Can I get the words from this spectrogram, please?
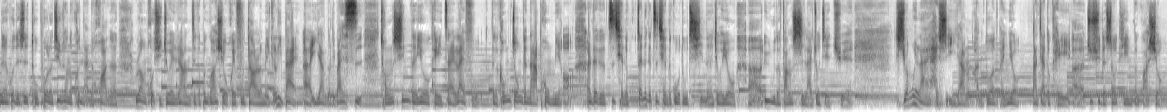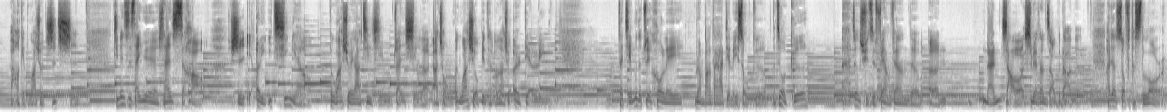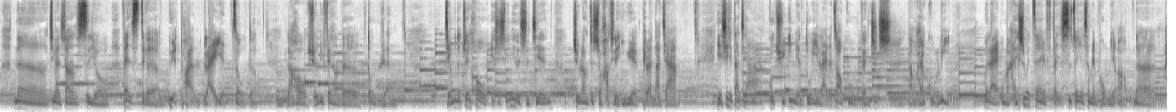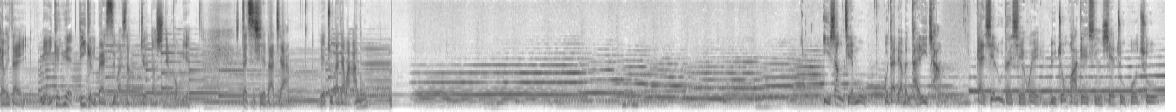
那或者是突破了技术上的困难的话呢，Ron 或许就会让这个笨瓜秀恢复到了每个礼拜呃一样的礼拜四，重新的又可以在 live 这个空中跟大家碰面哦。那这个之前的在那个之前的过渡期呢，就会用呃预录的方式来做解决。希望未来还是一样，很多的朋友。大家都可以呃继续的收听笨瓜秀，然后给笨瓜秀支持。今天是三月三十号，是二零一七年哦。笨瓜秀要进行转型了，要从笨瓜秀变成恩瓜秀二点零。在节目的最后嘞，让帮大家点了一首歌。那这首歌，哎，这首曲子非常非常的呃难找哦，市面上找不到的。它叫 Soft Slow，那基本上是由 Vans 这个乐团来演奏的，然后旋律非常的动人。节目的最后也是深夜的时间，就让这首好听的音乐陪伴大家。也谢谢大家过去一年多以来的照顾跟支持，然后还有鼓励。未来我们还是会在粉丝专业上面碰面、哦，那还会在每一个月第一个礼拜四晚上九点到十点碰面。再次谢谢大家，也祝大家晚安喽。以上节目不代表本台立场。感谢路德协会与中华电信协助播出。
